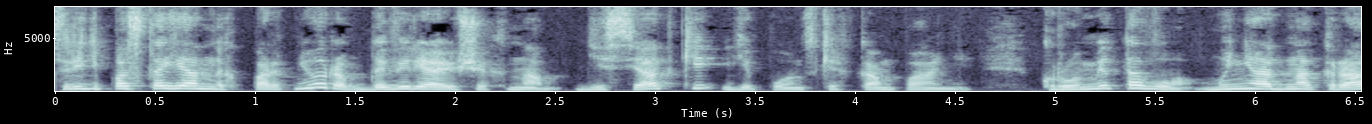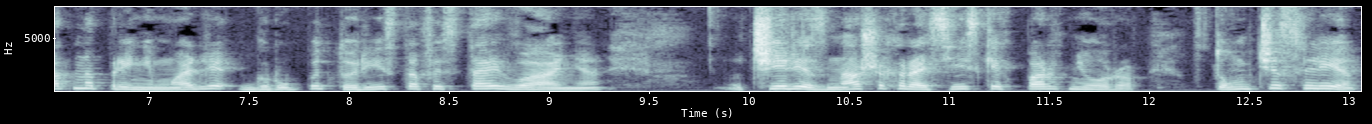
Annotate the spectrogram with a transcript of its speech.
Среди постоянных партнеров, доверяющих нам, десятки японских компаний. Кроме того, мы неоднократно принимали группы туристов из Тайваня через наших российских партнеров, в том числе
